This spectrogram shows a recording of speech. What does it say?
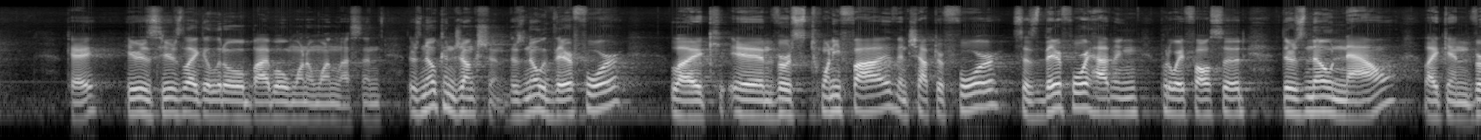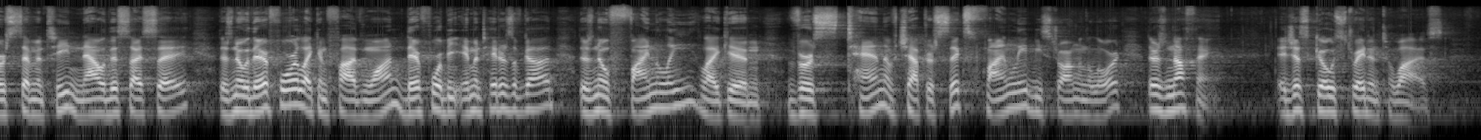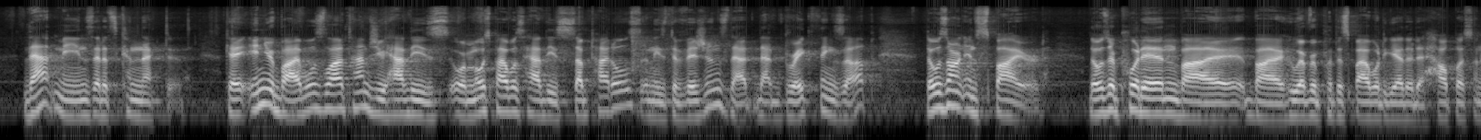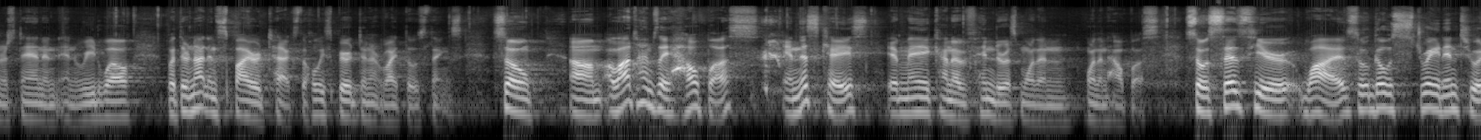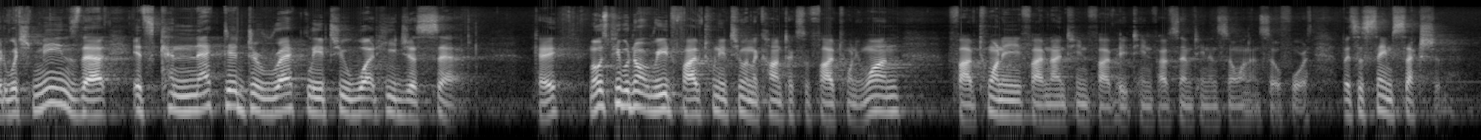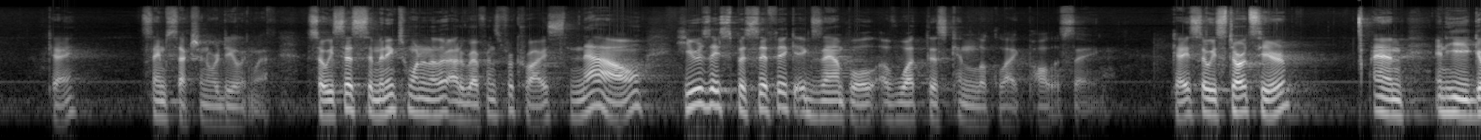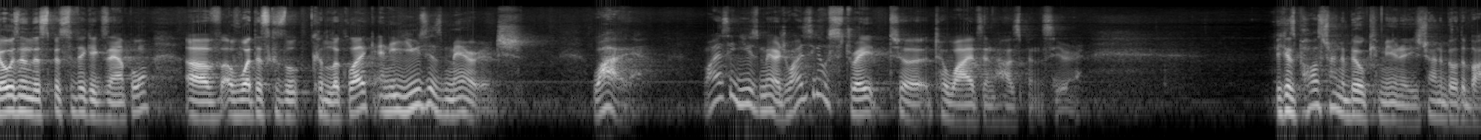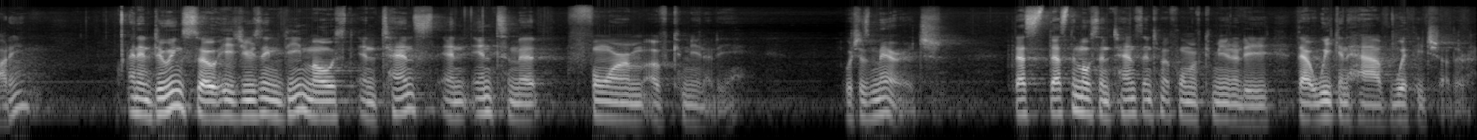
Okay? Here's, here's like a little Bible 101 lesson. There's no conjunction. There's no therefore, like in verse 25 in chapter 4, says, Therefore, having put away falsehood, there's no now, like in verse 17, now this I say. There's no therefore, like in 5:1, therefore be imitators of God. There's no finally, like in verse 10 of chapter 6, finally be strong in the Lord. There's nothing. It just goes straight into wives. That means that it's connected. Okay, in your Bibles, a lot of times you have these, or most Bibles have these subtitles and these divisions that, that break things up. Those aren't inspired. Those are put in by, by whoever put this Bible together to help us understand and, and read well, but they're not inspired texts. The Holy Spirit didn't write those things. So, um, a lot of times they help us. In this case, it may kind of hinder us more than, more than help us. So it says here, wives, so it goes straight into it, which means that it's connected directly to what he just said. Okay? Most people don't read 522 in the context of 521. 520, 519, 518, 517, and so on and so forth. But it's the same section, okay? Same section we're dealing with. So he says, submitting to one another out of reverence for Christ. Now, here's a specific example of what this can look like, Paul is saying. Okay, so he starts here, and, and he goes into the specific example of, of what this could look like, and he uses marriage. Why? Why does he use marriage? Why does he go straight to, to wives and husbands here? Because Paul's trying to build community, he's trying to build a body. And in doing so, he's using the most intense and intimate form of community, which is marriage. That's, that's the most intense, intimate form of community that we can have with each other.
